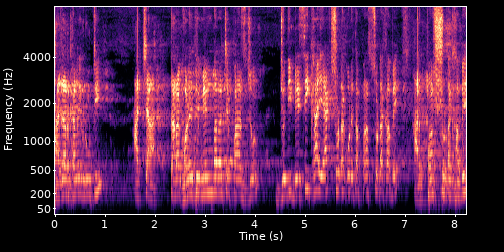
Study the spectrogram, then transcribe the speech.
হাজার খানেক রুটি। আচ্ছা তারা ঘরেতে মেম্বার আছে পাঁচজন, যদি বেশি খায় একশোটা করে, তা পাঁচশোটা খাবে, আর পাঁচশোটা খাবে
